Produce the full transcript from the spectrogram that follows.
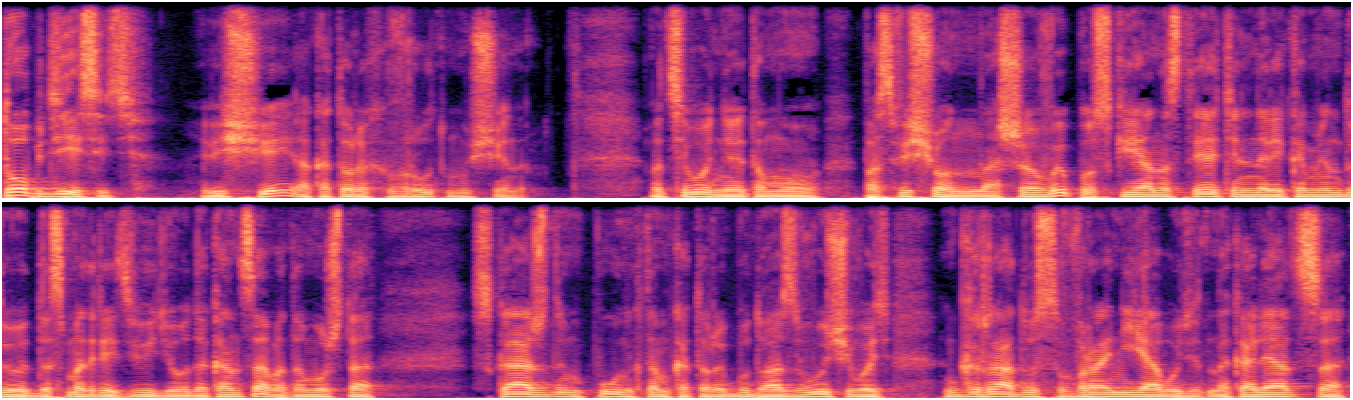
Топ-10 вещей, о которых врут мужчины. Вот сегодня этому посвящен наш выпуск. Я настоятельно рекомендую досмотреть видео до конца, потому что с каждым пунктом, который буду озвучивать, градус вранья будет накаляться.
